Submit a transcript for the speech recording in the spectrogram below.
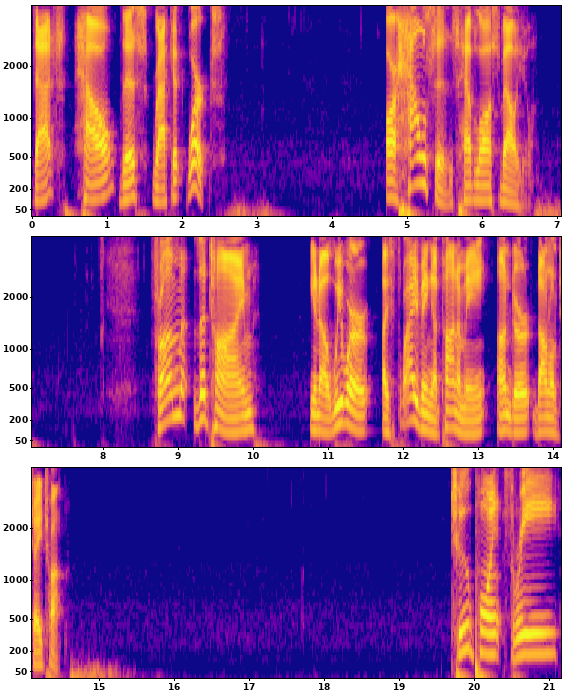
That's how this racket works. Our houses have lost value from the time, you know, we were a thriving economy under Donald J. Trump. $2.3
